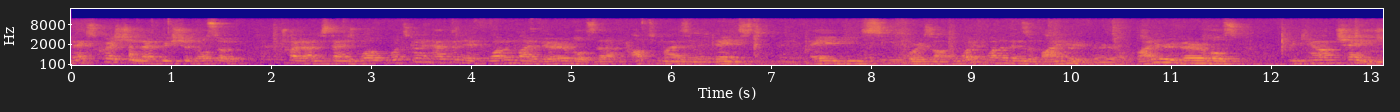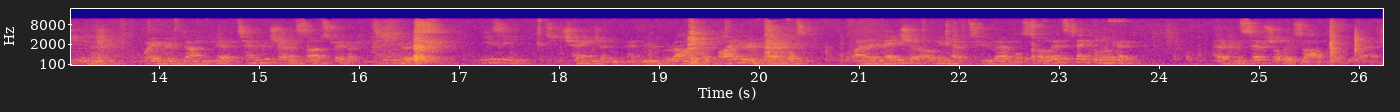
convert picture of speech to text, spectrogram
next question that we should also try to understand is, well, what's going to happen if one of my variables that I'm optimizing against, A, B, C, for example, what if one of them is a binary variable? Binary variables we cannot change in the way we've done here. Temperature and substrate are continuous, easy to change and, and move around, but binary variables by their nature only have two levels. So let's take a look at, at a conceptual example for that.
